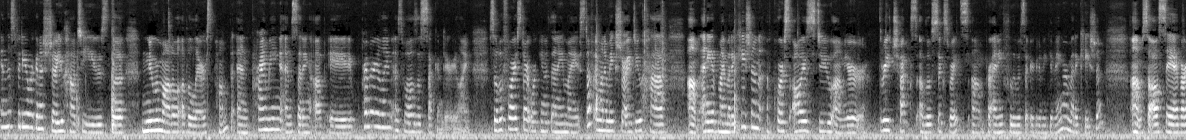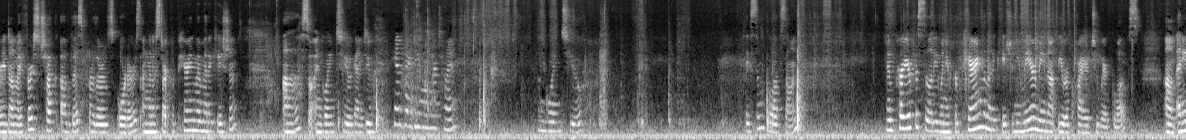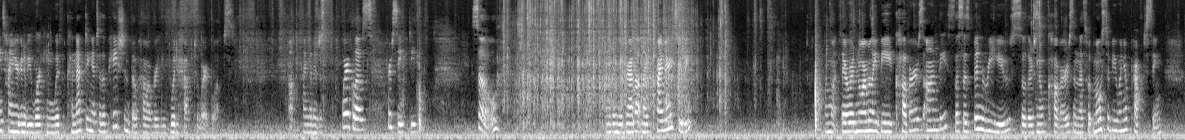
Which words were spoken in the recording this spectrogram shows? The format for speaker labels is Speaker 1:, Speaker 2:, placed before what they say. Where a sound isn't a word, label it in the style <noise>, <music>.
Speaker 1: In this video we're going to show you how to use the newer model of Alaris pump and priming and setting up a primary line as well as a secondary line. So before I start working with any of my stuff, I want to make sure I do have um, any of my medication. Of course, always do um, your three checks of those six rights um, for any fluids that you're going to be giving or medication. Um, so I'll say I've already done my first check of this per those orders. I'm going to start preparing my medication. Uh, so I'm going to, again, do hand hygiene one more time. I'm going to place some gloves on. And per your facility, when you're preparing the medication, you may or may not be required to wear gloves. Um, anytime you're gonna be working with connecting it to the patient though, however, you would have to wear gloves. Um, I'm gonna just wear gloves for safety. So I'm going to grab out my primary tubing. And what there would normally be covers on these. This has been reused, so there's no covers, and that's what most of you when you're practicing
